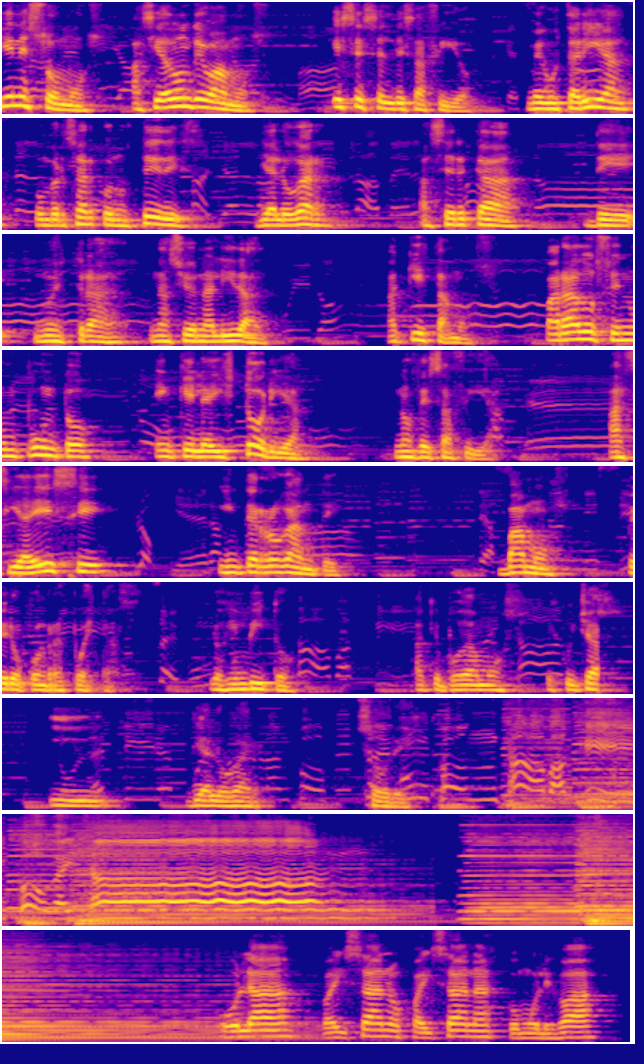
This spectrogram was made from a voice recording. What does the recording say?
¿Quiénes somos? ¿Hacia dónde vamos? Ese es el desafío. Me gustaría conversar con ustedes, dialogar acerca de nuestra nacionalidad. Aquí estamos, parados en un punto en que la historia nos desafía. Hacia ese interrogante vamos, pero con respuestas. Los invito a que podamos escuchar y dialogar sobre esto. Hola, paisanos, paisanas, ¿cómo les va?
